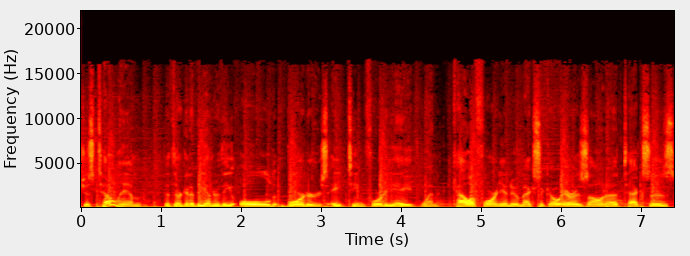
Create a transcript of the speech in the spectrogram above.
Just tell him that they're going to be under the old borders, 1848, when California, New Mexico, Arizona, Texas,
